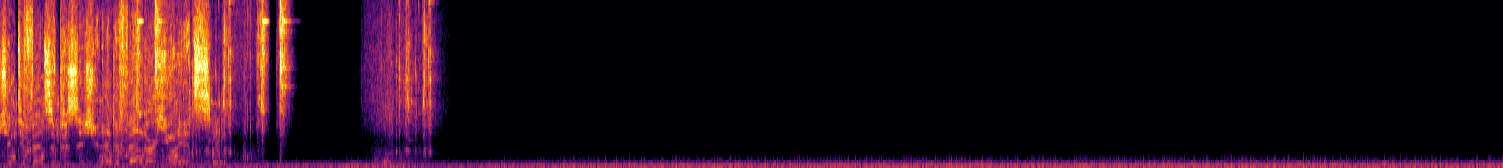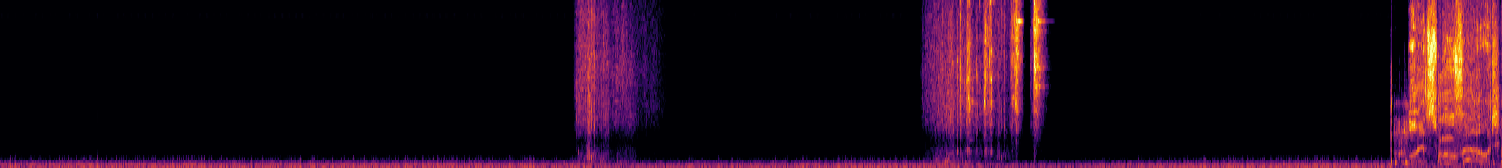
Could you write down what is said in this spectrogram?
urgent defensive position and defend our units. Let's move out.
